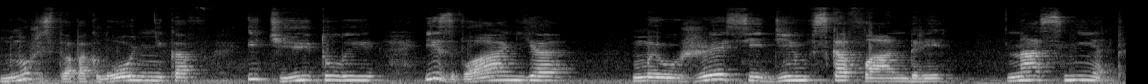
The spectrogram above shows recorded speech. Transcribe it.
множество поклонников и титулы, и звания, мы уже сидим в скафандре, нас нет,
